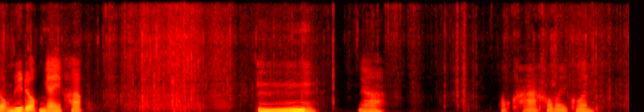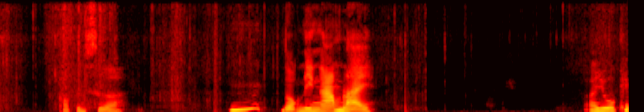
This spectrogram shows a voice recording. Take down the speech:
ดอกนี้ดอกไงครับอืมเนี่ยเอาขาเขาไว้ก่อนเขาเป็นเสื้ออืมดอกนี้งามหลอายุโอเค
